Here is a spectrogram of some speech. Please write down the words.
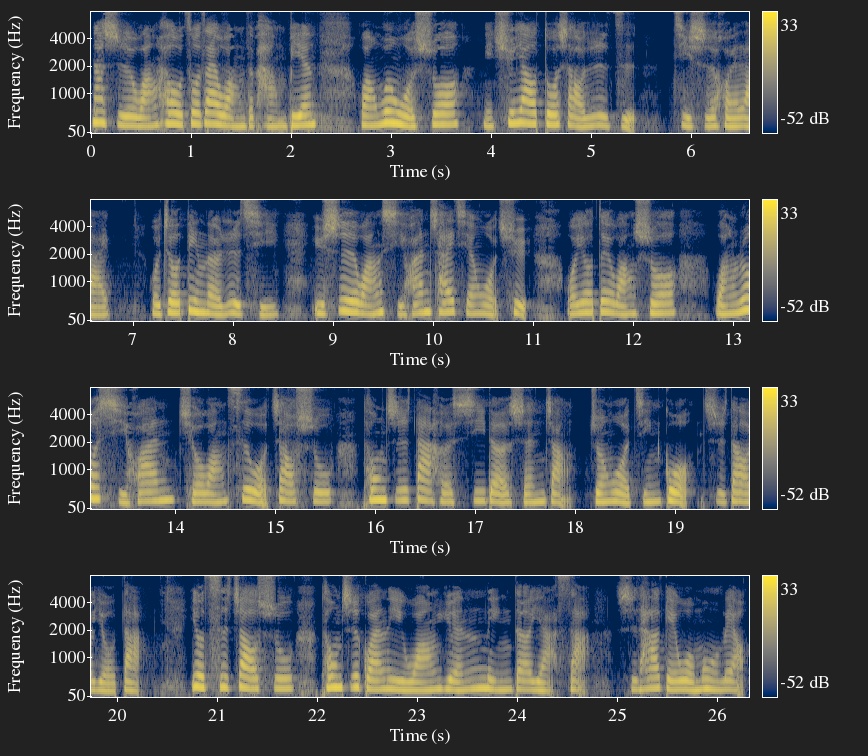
那时王后坐在王的旁边，王问我说：“你去要多少日子？几时回来？”我就定了日期。于是王喜欢差遣我去。我又对王说：“王若喜欢，求王赐我诏书，通知大河西的省长，准我经过，直到犹大。又赐诏书，通知管理王园林的亚萨，使他给我木料。”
